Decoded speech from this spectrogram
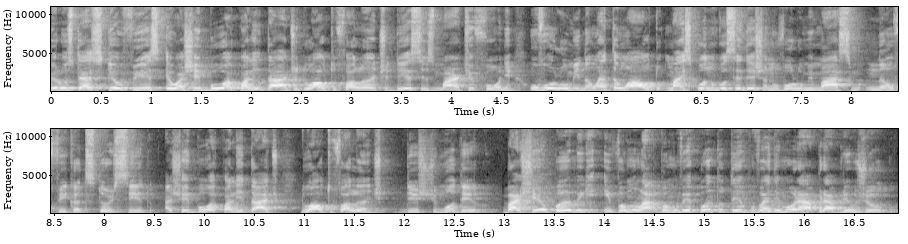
Pelos testes que eu fiz, eu achei boa a qualidade do alto-falante desse smartphone. O volume não é tão alto, mas quando você deixa no volume máximo, não fica distorcido. Achei boa a qualidade do alto-falante deste modelo. Baixei o PUBG e vamos lá, vamos ver quanto tempo vai demorar para abrir o jogo.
